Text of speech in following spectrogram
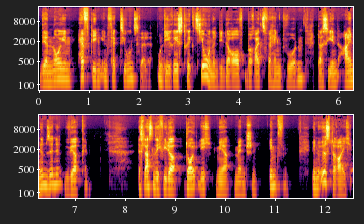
der neuen heftigen Infektionswelle und die Restriktionen, die darauf bereits verhängt wurden, dass sie in einem Sinne wirken. Es lassen sich wieder deutlich mehr Menschen impfen. In Österreich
